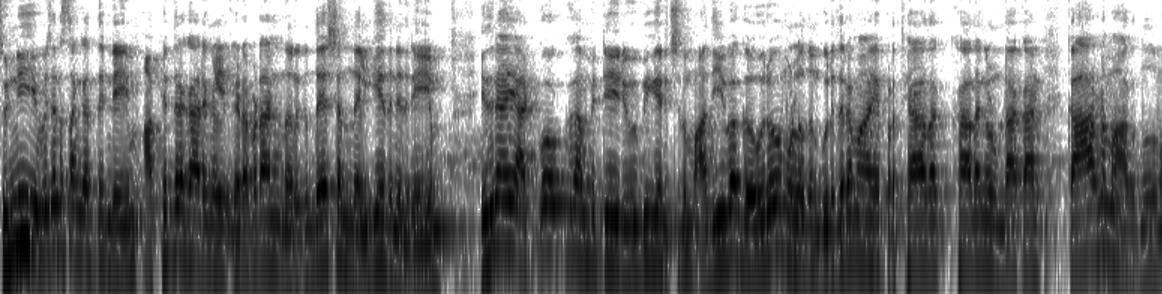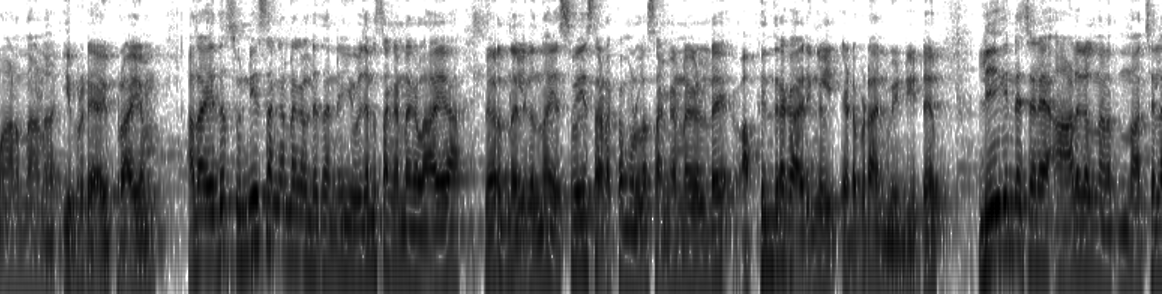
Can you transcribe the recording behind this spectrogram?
സുന്നി യുവജന സംഘത്തിന്റെയും ആഭ്യന്തര കാര്യങ്ങളിൽ ഇടപെടാൻ നിർദ്ദേശം നൽകിയതിനെതിരെയും ഇതിനായി അഡ്വോക്ക് കമ്മിറ്റി രൂപീകരിച്ചതും അതീവ ഗൗരവമുള്ളതും ഗുരുതരമായ പ്രത്യാഘാതങ്ങൾ ഉണ്ടാക്കാൻ കാരണമാകുന്നതുമാണെന്നാണ് ഇവരുടെ അഭിപ്രായം. അതായത് സുന്നി സംഘടനകളുടെ തന്നെ യുവജന സംഘടനകളായ നേതൃത്വം നൽകുന്ന എസ് വൈ എസ് അടക്കമുള്ള സംഘടനകളുടെ ആഭ്യന്തര കാര്യങ്ങളിൽ ഇടപെടാൻ വേണ്ടിയിട്ട് ലീഗിന്റെ ചില ആളുകൾ നടത്തുന്ന ചില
